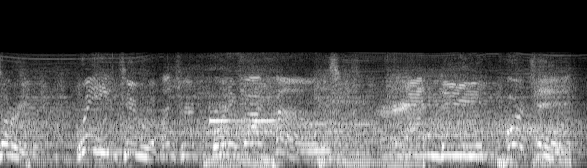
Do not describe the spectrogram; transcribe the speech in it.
Missouri, weighing 245 pounds, Randy Orton.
